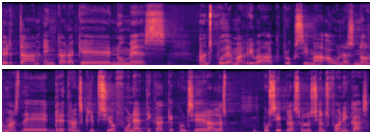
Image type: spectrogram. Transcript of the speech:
Per tant, encara que només ens podem arribar a aproximar a unes normes de retranscripció fonètica que consideren les possibles solucions fòniques,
